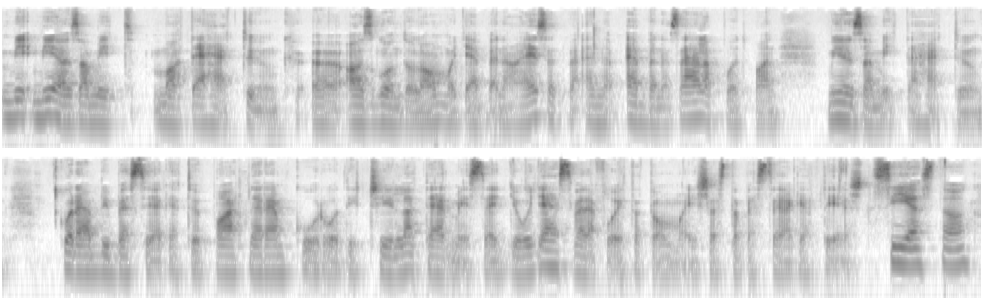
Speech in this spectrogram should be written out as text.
mi, mi az, amit ma tehetünk, azt gondolom, hogy ebben a helyzetben, ebben az állapotban mi az, amit tehetünk. Korábbi beszélgető partnerem Kóródi Csilla, természetgyógyász, vele folytatom ma is ezt a beszélgetést. Sziasztok!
